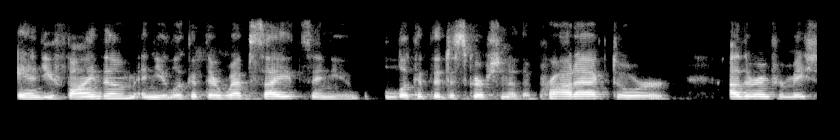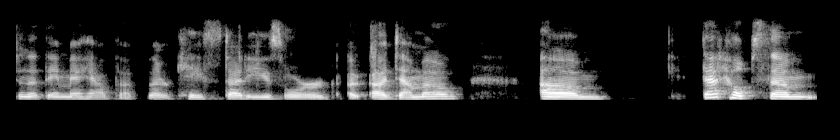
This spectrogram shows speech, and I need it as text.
and you find them and you look at their websites and you look at the description of the product or other information that they may have, their case studies or a, a demo, um, that helps them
